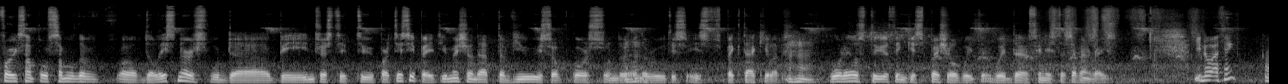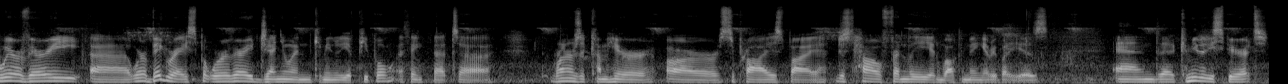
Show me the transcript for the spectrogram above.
for example, some of the of the listeners would uh, be interested to participate. You mentioned that the view is, of course, on the on the route is, is spectacular. What else do you think is special with with the Sinister Seven race? You know, I think we're a very uh, we're a big race, but we're a very genuine community of people. I think that uh, runners that come here are surprised by just how friendly and welcoming everybody is, and the community spirit,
